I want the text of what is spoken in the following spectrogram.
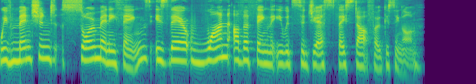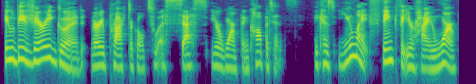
we've mentioned so many things. Is there one other thing that you would suggest they start focusing on? It would be very good, very practical to assess your warmth and competence because you might think that you're high in warmth,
